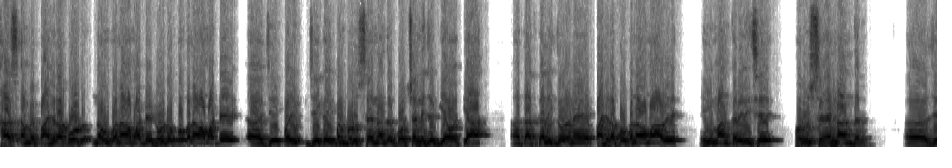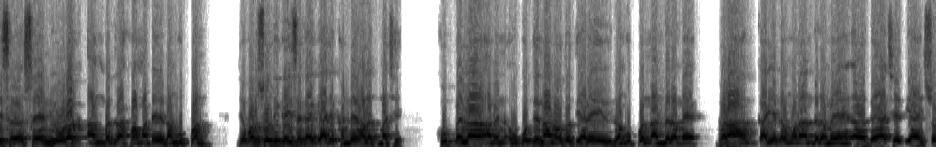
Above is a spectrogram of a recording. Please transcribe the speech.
ખાસ અમે પાંજરાપોળ નવું બનાવવા માટે, ઢોરડબ્બો બનાવવા માટે જે કોઈ જે કંઈ પણ ભરૂચ શહેરના અંદર ગૌચરની જગ્યા હોય, ત્યાં તાત્કાલિક ધોરણે પાંજરાપોળ બનાવવામાં આવે, એવી માંગ કરેલી છે. ભરૂચ શહેરના અંદર જે શહેરની ઓળખ અંગબદ્ધ રાખવા માટે રંગ ઉપવન જે વર્ષોથી કહી શકાય કે આજે ખંડેર હાલતમાં છે. ખૂબ પહેલા અમે, હું પોતે નાનો હતો ત્યારે રંગ ઉપરના અંદર અમે ઘણા કાર્યક્રમોના અંદર અમે ગયા છે. ત્યાં હિસ્સો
